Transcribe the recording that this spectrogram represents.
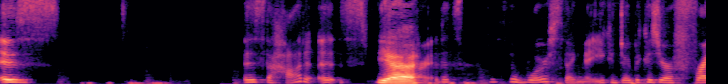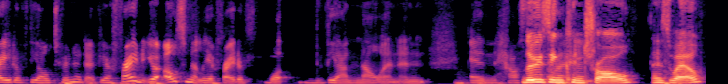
is is the hardest. It's Yeah. you know, that's the worst thing that you can do because you're afraid of the alternative. You're afraid. You're ultimately afraid of what the unknown and and how Losing control as well.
